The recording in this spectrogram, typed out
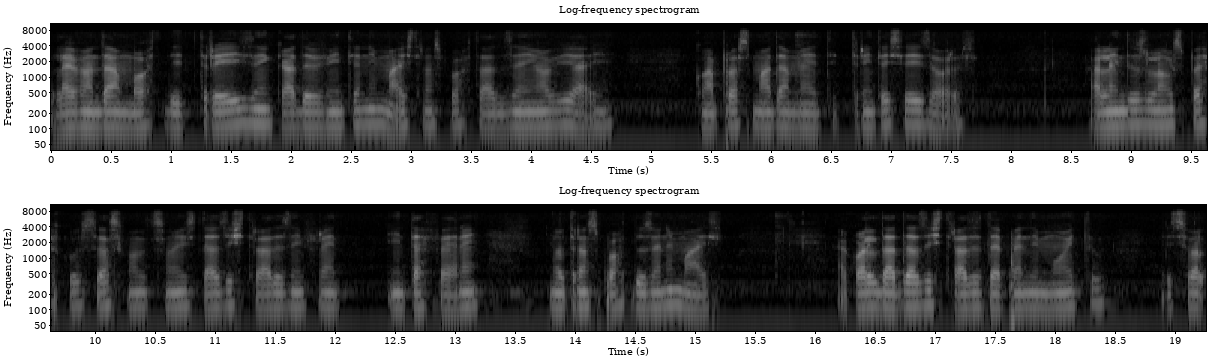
levando à morte de 3 em cada 20 animais transportados em uma viagem, com aproximadamente 36 horas. Além dos longos percursos, as condições das estradas interferem no transporte dos animais. A qualidade das estradas depende muito de sua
